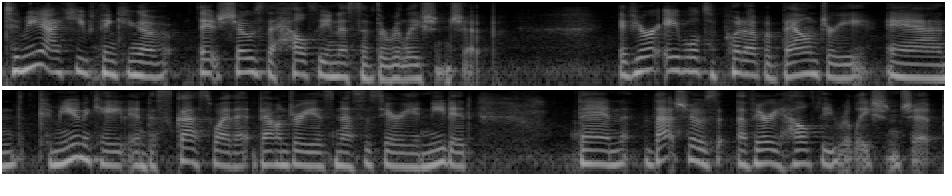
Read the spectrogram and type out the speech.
to me, I keep thinking of it shows the healthiness of the relationship. If you're able to put up a boundary and communicate and discuss why that boundary is necessary and needed, then that shows a very healthy relationship.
